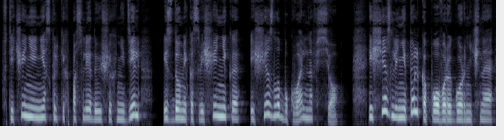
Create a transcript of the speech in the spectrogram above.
В течение нескольких последующих недель из домика священника исчезло буквально все. Исчезли не только повар и горничная,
